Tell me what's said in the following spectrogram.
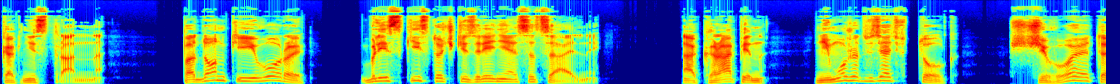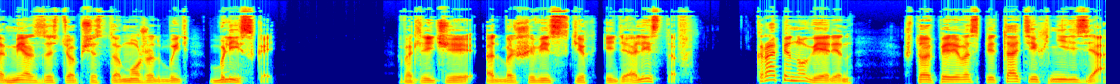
как ни странно, подонки и воры близки с точки зрения социальной, а Крапин – не может взять в толк, с чего эта мерзость общества может быть близкой. В отличие от большевистских идеалистов, Крапин уверен, что перевоспитать их нельзя.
